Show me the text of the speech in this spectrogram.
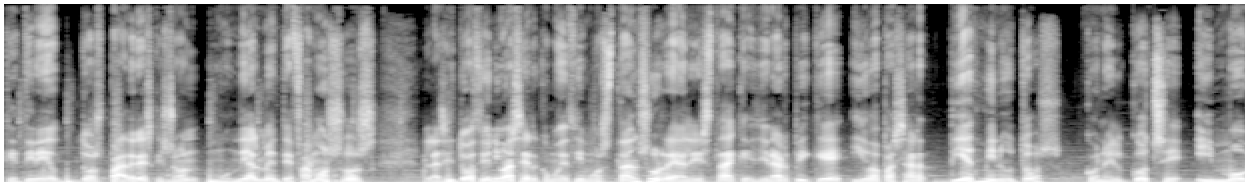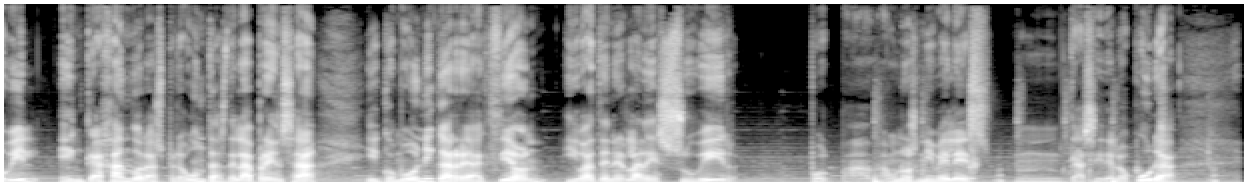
que tiene dos padres que son mundialmente famosos. La situación iba a ser, como decimos, tan surrealista que Gerard Piqué iba a pasar 10 minutos con el coche inmóvil encajando las preguntas de la prensa y como única reacción iba a tener la de subir a unos niveles mm, casi de locura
